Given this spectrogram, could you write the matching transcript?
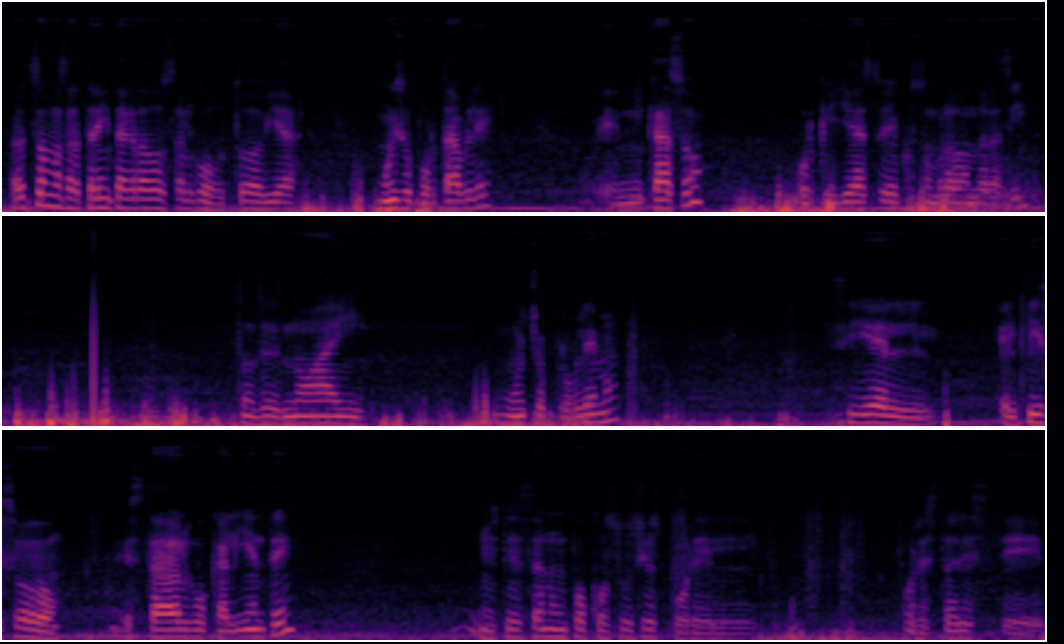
Ahora estamos a 30 grados, algo todavía muy soportable, en mi caso, porque ya estoy acostumbrado a andar así. Entonces no hay mucho problema. Si el, el piso está algo caliente, mis pies están un poco sucios por el por estar este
